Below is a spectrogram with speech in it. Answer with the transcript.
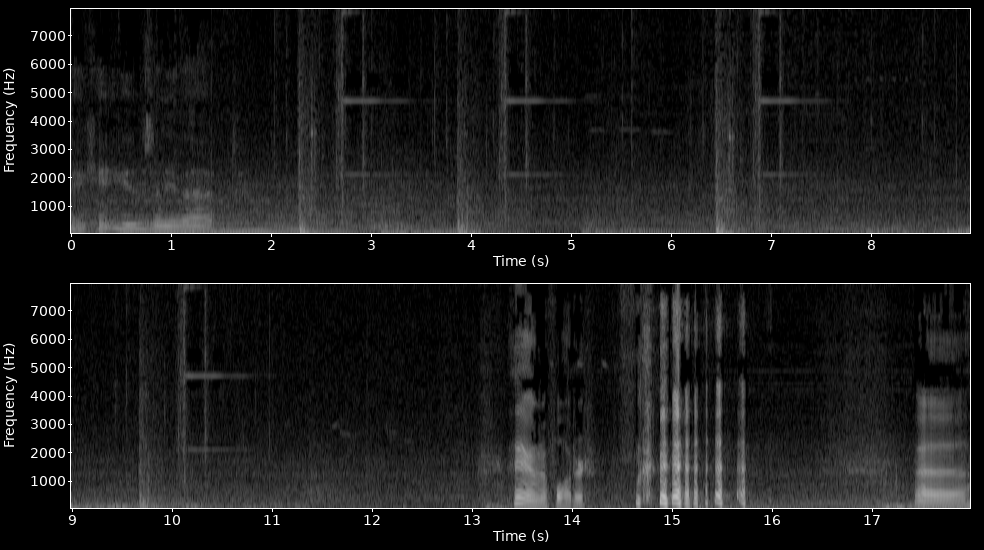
Okay, can't use any of that. I think I have enough water. uh,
